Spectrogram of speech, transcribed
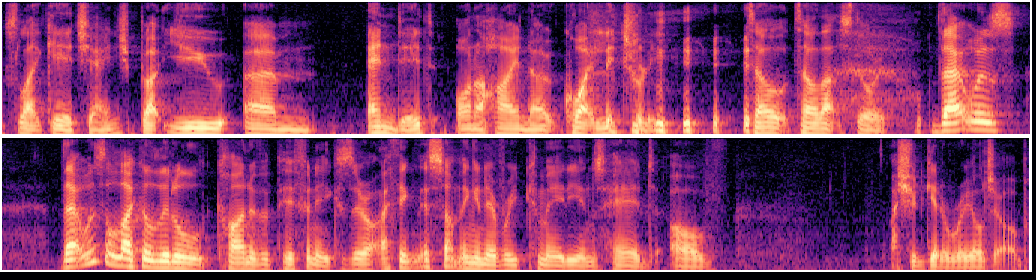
slight gear change, but you um, ended on a high note, quite literally. tell tell that story. that was that was like a little kind of epiphany because I think there's something in every comedian's head of I should get a real job.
